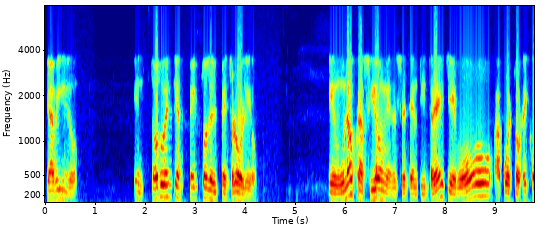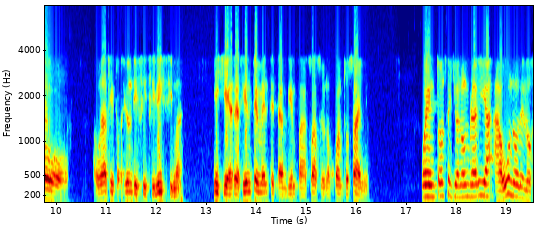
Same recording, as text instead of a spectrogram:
que ha habido en todo este aspecto del petróleo que en una ocasión, en el 73, llevó a Puerto Rico a una situación dificilísima y que recientemente también pasó hace unos cuantos años. Pues entonces yo nombraría a uno de los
